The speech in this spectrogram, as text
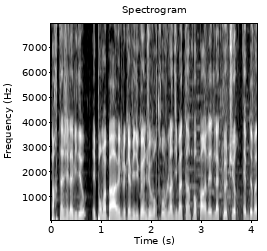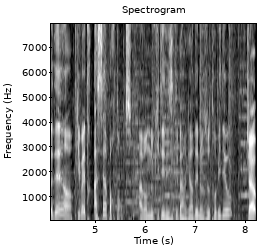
partager la vidéo. Et pour ma part, avec le Café du Coin, je vous retrouve lundi matin pour parler de la clôture hebdomadaire qui va être assez importante. Avant de nous quitter, n'hésitez pas à regarder nos autres vidéos. Ciao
